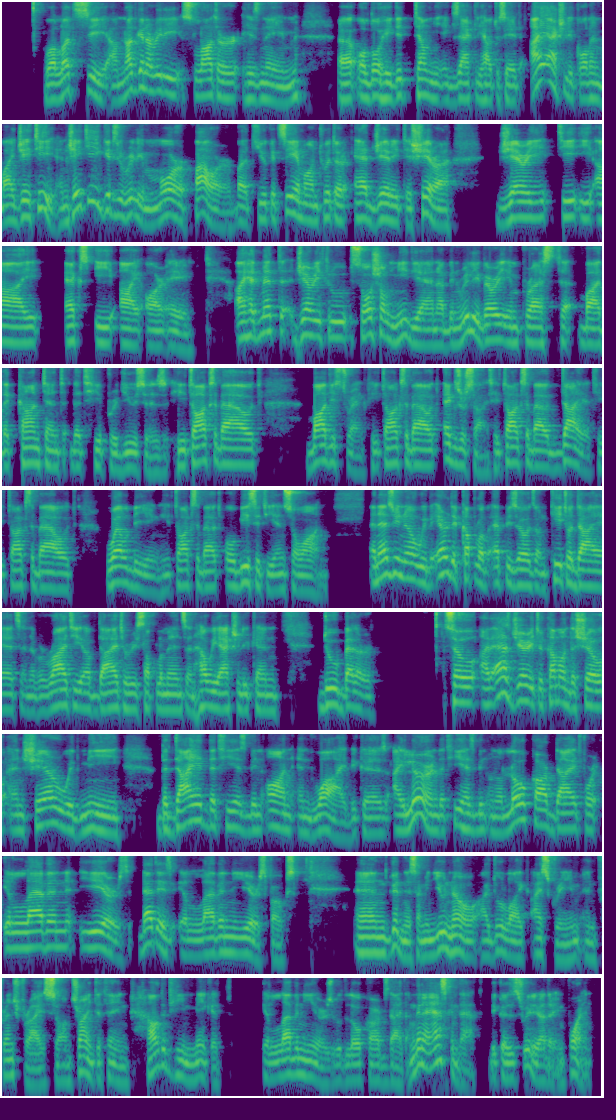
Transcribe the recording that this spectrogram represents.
Well, let's see. I'm not going to really slaughter his name, uh, although he did tell me exactly how to say it. I actually call him by JT, and JT gives you really more power, but you could see him on Twitter at Jerry Teixeira, Jerry T E I X E I R A. I had met Jerry through social media, and I've been really very impressed by the content that he produces. He talks about body strength, he talks about exercise, he talks about diet, he talks about well being, he talks about obesity, and so on. And as you know, we've aired a couple of episodes on keto diets and a variety of dietary supplements and how we actually can do better. So I've asked Jerry to come on the show and share with me the diet that he has been on and why. Because i learned that he has been on a low carb diet for 11 years. That is 11 years folks. And goodness i mean you know i do like ice cream and french fries so i'm trying to think how did he make it 11 years with low carbs diet? I'm going to ask him that because it's really rather important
